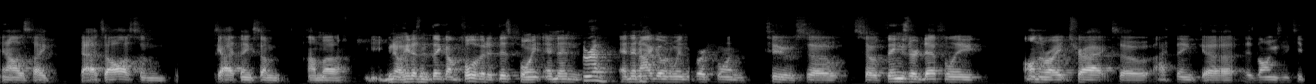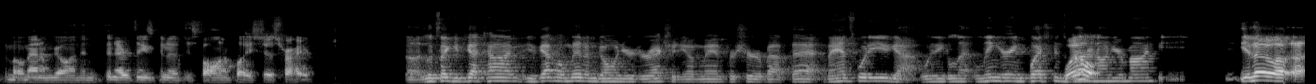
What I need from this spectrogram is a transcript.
and I was like, that's awesome. This guy thinks I'm I'm a, you know, he doesn't think I'm full of it at this point, and then right. and then I go and win the first one too. So so things are definitely on the right track. So I think uh, as long as we keep the momentum going, then then everything's gonna just fall into place just right. Uh, it looks like you've got time, you've got momentum going your direction, young man, for sure about that. Vance, what do you got? Any lingering questions well, burning on your mind? You know, I,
